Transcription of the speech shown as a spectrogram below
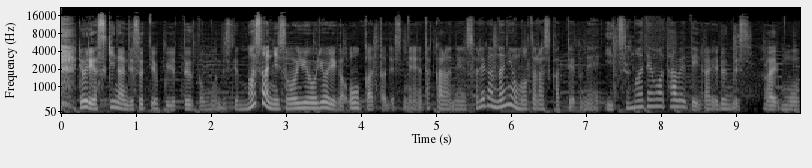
料理が好きなんですってよく言ってると思うんですけどまさにそういうお料理が多かったですね。だからねそれが何をもたらすかっていうとねいつまでも食べていられるんです。はいもう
